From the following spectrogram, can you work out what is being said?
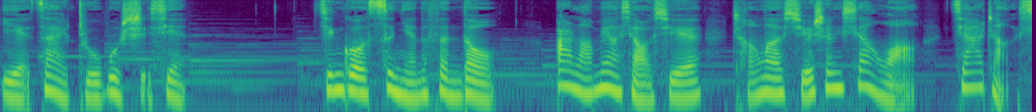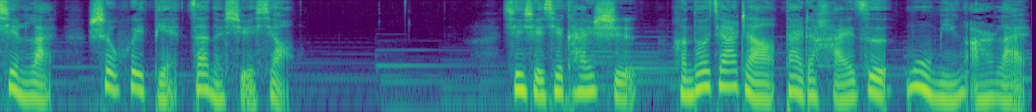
也在逐步实现。经过四年的奋斗，二郎庙小学成了学生向往、家长信赖。社会点赞的学校。新学期开始，很多家长带着孩子慕名而来，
